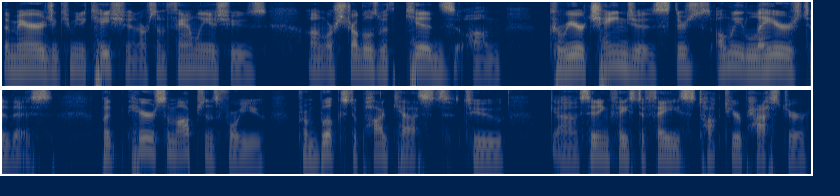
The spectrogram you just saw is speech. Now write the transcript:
the marriage and communication or some family issues um, or struggles with kids um, career changes. There's many layers to this. But here are some options for you from books to podcasts to uh, sitting face to face, talk to your pastor,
